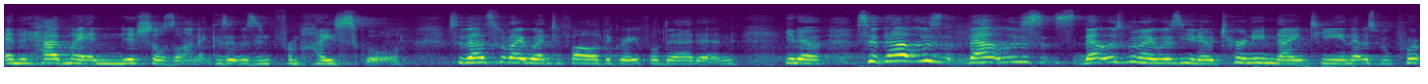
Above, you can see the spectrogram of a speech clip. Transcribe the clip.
and it had my initials on it because it was in, from high school. So that's what I went to follow the Grateful Dead in. You know, so that was that was that was when I was you know turning 19. That was before,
